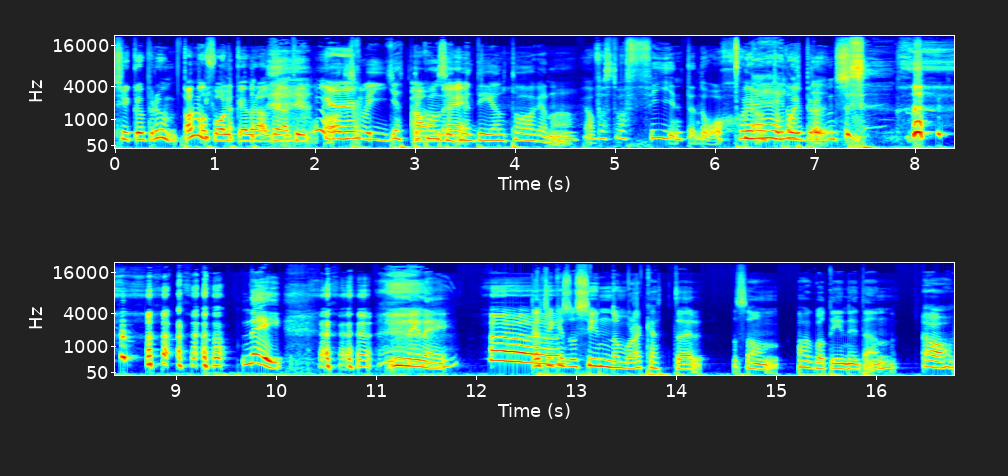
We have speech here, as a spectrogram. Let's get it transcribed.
trycka upp rumpan mot folk överallt hela tiden. Ja, det ska vara jättekonstigt nej. med deltagarna. Ja, fast det var fint ändå. Skönt att gå i brunst. nej! Nej, nej. Jag tycker så synd om våra katter som har gått in i den. Ja,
